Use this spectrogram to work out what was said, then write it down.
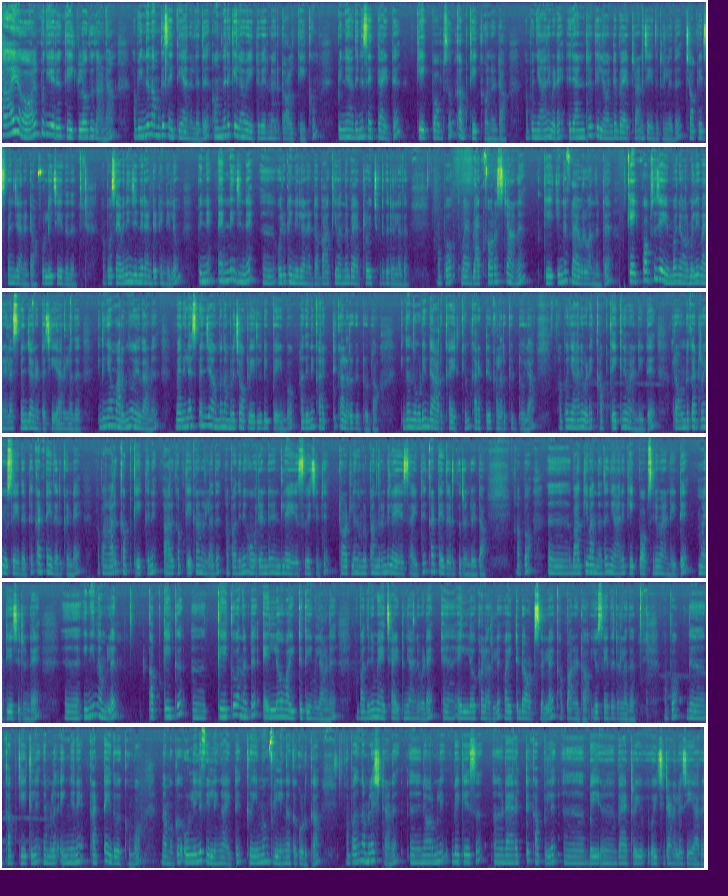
Hi all പുതിയൊരു cake vlog കാണാം. അപ്പോൾ ഇന്ന് നമുക്ക് സെറ്റ് ചെയ്യാനുള്ളത് ഒന്നര കിലോ വെയിറ്റ് വരുന്ന ഒരു ടോൾ കേക്കും പിന്നെ അതിന് സെറ്റായിട്ട് കേക്ക് പോപ്സും കപ്പ് കേക്കും ആണ് കേട്ടോ അപ്പോൾ ഞാനിവിടെ രണ്ടര കിലോന്റെ ബാറ്ററാണ് ചെയ്തിട്ടുള്ളത്. ചോക്ലേറ്റ് സ്പഞ്ചാണ് കേട്ടോ ഫുള്ളി ചെയ്തത്. അപ്പോൾ സെവൻ ഇഞ്ചിന്റെ രണ്ട് ടിന്നിലും പിന്നെ ടെൻ ഇഞ്ചിന്റെ ഒരു ടിന്നിലാണ് കേട്ടോ ബാക്കി വന്ന ബാറ്റർ ഒഴിച്ചു കൊടുത്തിട്ടുള്ളത്. അപ്പോൾ ബ്ലാക്ക് ഫോറസ്റ്റ് ആണ് കേക്കിന്റെ ഫ്ലേവർ വന്നിട്ട്. കേക്ക് പോപ്സ് ചെയ്യുമ്പോൾ നോർമലി വനില സ്പഞ്ചാണ് കേട്ടോ ചെയ്യാറുള്ളത്. ഇത് ഞാൻ മറന്നു പോയതാണ് വനില സ്പഞ്ച് ആകുമ്പോൾ നമ്മൾ ചോക്ലേറ്റിൽ ഡിപ്പ് ചെയ്യുമ്പോൾ അതിന് കറക്റ്റ് കളർ കിട്ടും കേട്ടോ ഇതൊന്നുകൂടി ഡാർക്കായിരിക്കും കറക്റ്റ് കളർ കിട്ടില്ല അപ്പോൾ ഞാനിവിടെ കപ്പ് കേക്കിന് വേണ്ടിയിട്ട് റൗണ്ട് കട്ടർ യൂസ് ചെയ്തിട്ട് കട്ട് ചെയ്തെടുക്കണ്ടേ. അപ്പോൾ ആറ് കപ്പ് കേക്കിന് ആറ് കപ്പ് കേക്കാണുള്ളത് അപ്പോൾ അതിന് രണ്ട് രണ്ട് ലെയേഴ്സ് വെച്ചിട്ട് ടോട്ടൽ നമ്മൾ പന്ത്രണ്ട് ലെയേഴ്സായിട്ട് കട്ട് ചെയ്തെടുത്തിട്ടുണ്ട് കേട്ടോ അപ്പോൾ ബാക്കി വന്നത് ഞാൻ കേക്ക് പോപ്സിന് വേണ്ടിയിട്ട് മാറ്റി വെച്ചിട്ടുണ്ട്. ഇനി നമ്മൾ കപ്പ് കേക്ക് കേക്ക് വന്നിട്ട് യെല്ലോ വൈറ്റ് തീമിലാണ് അപ്പോൾ അതിന് മാച്ചായിട്ട് ഞാനിവിടെ യെല്ലോ കളറിൽ വൈറ്റ് ഡോട്ട്സ് ഉള്ള കപ്പാണ് കേട്ടോ യൂസ് ചെയ്തിട്ടുള്ളത്. അപ്പോൾ കപ്പ് കേക്കിൽ നമ്മൾ ഇങ്ങനെ കട്ട് ചെയ്ത് വെക്കുമ്പോൾ നമുക്ക് ഉള്ളിൽ ഫില്ലിംഗ് ആയിട്ട് ക്രീമും ഫില്ലിംഗ് ഒക്കെ കൊടുക്കുക അപ്പോൾ അത് നമ്മളെ ഇഷ്ടമാണ് നോർമലി ബേക്കേഴ്സ് ഡയറക്റ്റ് കപ്പിൽ ബാറ്ററി ഒഴിച്ചിട്ടാണല്ലോ ചെയ്യാറ്.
